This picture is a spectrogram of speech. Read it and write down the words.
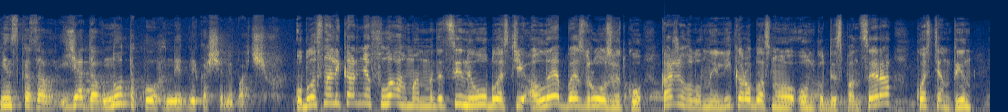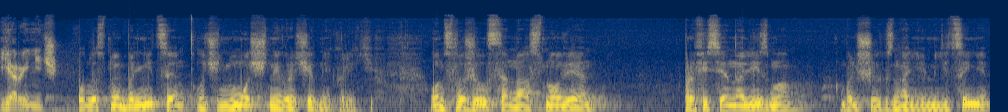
він сказав: Я давно такого гнидника ще не бачив. Обласна лікарня флагман медицини області, але без розвитку, каже головний лікар обласного онкодиспансера Костянтин Яриніч. В областной больнице очень мощный врачебный коллектив. Он сложился на основе профессионализма, больших знаний в медицине.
